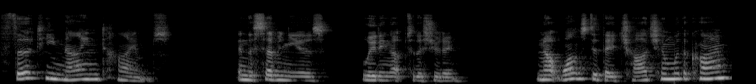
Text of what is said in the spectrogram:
39 times in the seven years leading up to the shooting. Not once did they charge him with a crime,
